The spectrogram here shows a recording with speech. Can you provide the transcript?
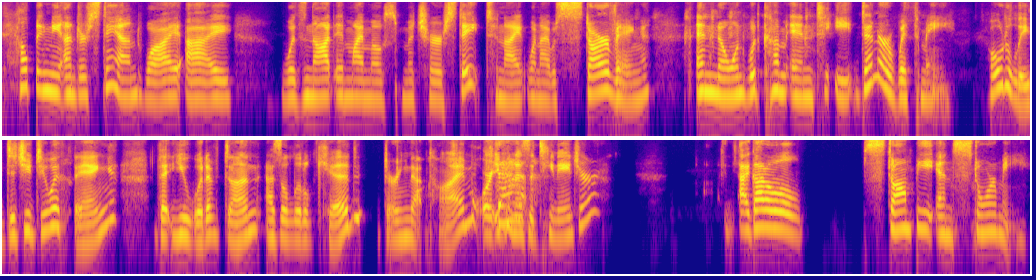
helping me understand why I was not in my most mature state tonight when I was starving and no one would come in to eat dinner with me. Totally. Did you do a thing that you would have done as a little kid during that time or even as a teenager? I got a little stompy and stormy.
